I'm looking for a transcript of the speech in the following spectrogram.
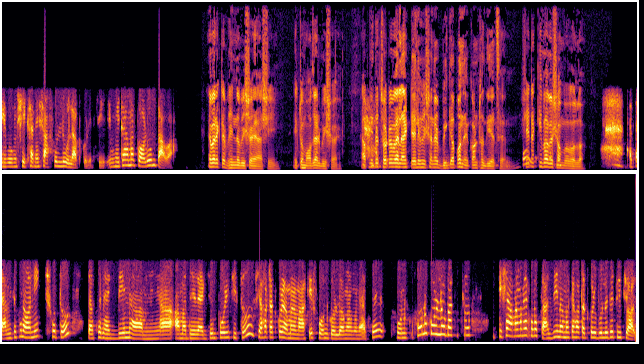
এবং সেখানে সাফল্যও লাভ করেছি। এবং এটা আমার পরম পাওয়া। এবার একটা ভিন্ন বিষয়ে আসি, একটু মজার বিষয়। আপনি তো ছোটবেলায় টেলিভিশনের বিজ্ঞাপনে কণ্ঠ দিয়েছেন। সেটা কীভাবে সম্ভব হলো? আচ্ছা আমি যখন অনেক ছোট তখন একদিন আমাদের একজন পরিচিত সে হঠাৎ করে আমার মাকে ফোন করল আমার মনে আছে ফোন ফোনও করল বা কিছু এসে আমার মনে হয় কোনো কাজিন আমাকে হঠাৎ করে বলল যে তুই চল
